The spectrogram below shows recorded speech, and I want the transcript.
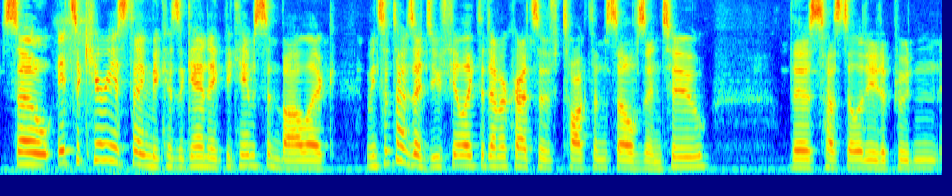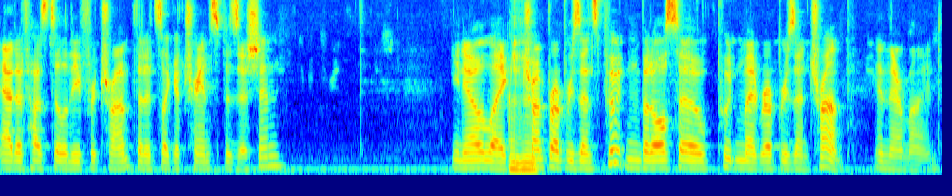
So it's a curious thing because again, it became symbolic. I mean, sometimes I do feel like the Democrats have talked themselves into this hostility to Putin out of hostility for Trump. That it's like a transposition. You know, like Mhm. Trump represents Putin, but also Putin might represent Trump in their mind.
